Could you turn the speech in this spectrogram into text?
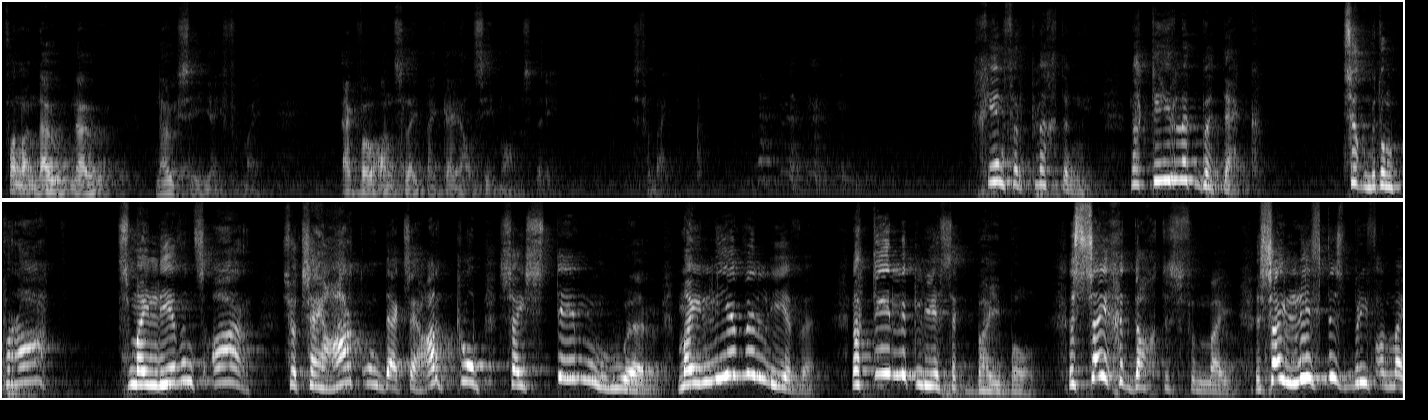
Van nou nou nou, nou sê jy vir Ek wou aansluit by KLC Momsbury. Dis verby. Geen verpligting nie. Natuurlik bid ek. So ek moet hom praat. Dis my lewensaar. So ek sy hart ontdek, sy hart klop, sy stem hoor, my lewe lewe. Natuurlik lees ek Bybel. Is sy gedagtes vir my? Is sy liefdesbrief aan my?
